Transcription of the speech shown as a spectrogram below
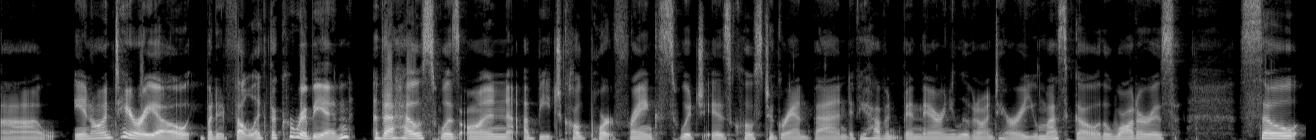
uh, in Ontario, but it felt like the Caribbean. The house was on a beach called Port Franks, which is close to Grand Bend. If you haven't been there and you live in Ontario, you must go. The water is so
